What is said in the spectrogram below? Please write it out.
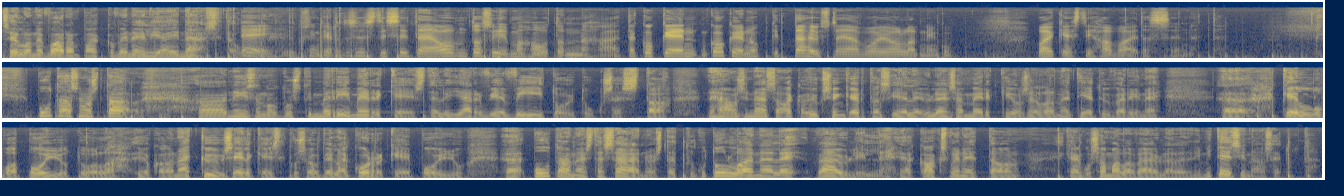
sellainen vaaran paikka, veneilijä ei näe sitä uimaria. Ei, yksinkertaisesti sitä on tosi mahdoton nähdä, että kokeen, kokenutkin tähystäjä voi olla niin kuin vaikeasti havaita sen, että Puhutaan noista niin sanotusti merimerkeistä, eli järvien viitoituksesta. Nehän on sinänsä aika yksinkertaisia, eli yleensä merkki on sellainen tietynvärinen kelluva poju tuolla, joka näkyy selkeästi, kun se on vielä korkea poju. Puhutaan näistä säännöistä, että kun tullaan näille väylille ja kaksi venettä on ikään kuin samalla väylällä, niin miten siinä asetutaan?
